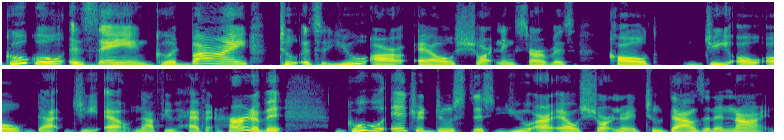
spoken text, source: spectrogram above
Google is saying goodbye to its URL shortening service called GOO.GL. Now, if you haven't heard of it, Google introduced this URL shortener in 2009.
